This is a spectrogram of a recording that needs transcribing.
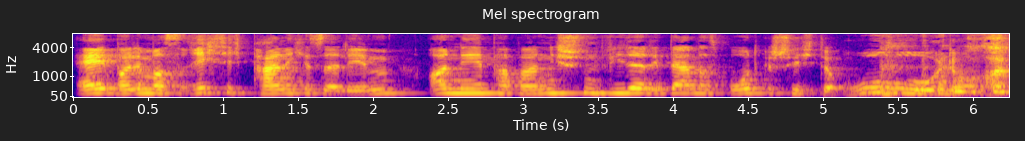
ey, wollt ihr mal was richtig Peinliches erleben? Oh nee, Papa, nicht schon wieder die Bernd das Brot-Geschichte. Oh, doch.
